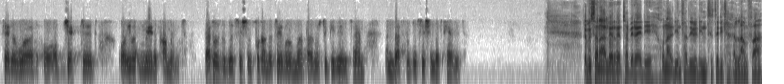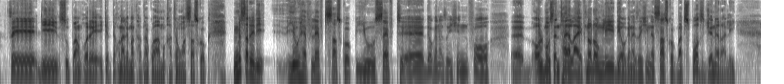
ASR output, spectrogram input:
said a word or objected or even made a comment. That was the decision put on the table by Mr. Gideon Sam, and that's the decision that carried. Re buisana le re go na le dintlha di le dintsi tse di tlhagelelang fa tse di supang gore e kete go na le mathata kwa mokgatlhong wa sascoc redi you have left sascoc you served uh, the organization for uh, almost entire life not only the organization as sascoc but sports generally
